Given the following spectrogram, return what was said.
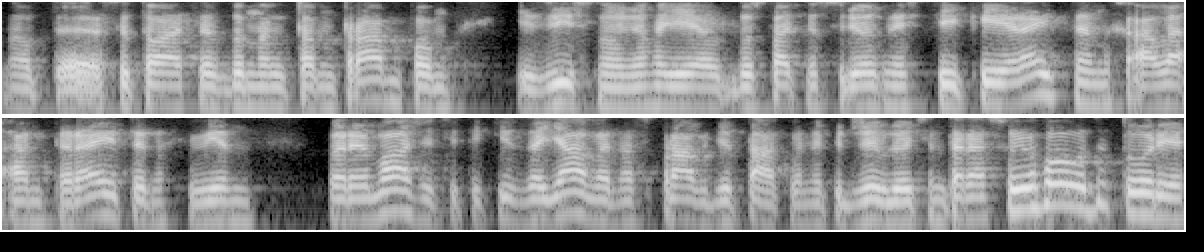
ну, от, е, ситуація з Дональдом Трампом. І звісно, у нього є достатньо серйозний стійкий рейтинг, але антирейтинг він переважить. І такі заяви насправді так вони підживлюють інтересу його аудиторії,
